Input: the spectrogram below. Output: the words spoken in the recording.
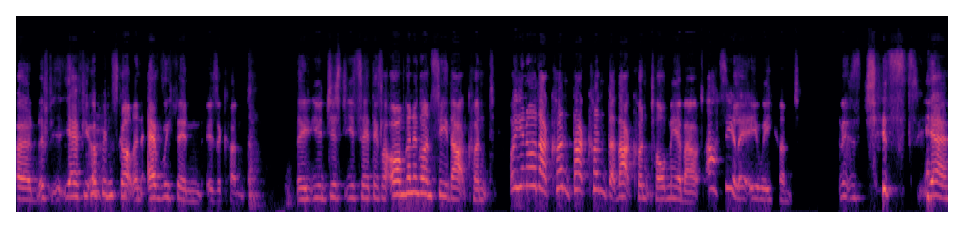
that. If, yeah, if you're up in Scotland, everything is a cunt. They, you just you say things like, "Oh, I'm going to go and see that cunt." Oh, you know that cunt, that cunt that that cunt told me about. Ah, see you later, you wee cunt. And it's just yeah,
